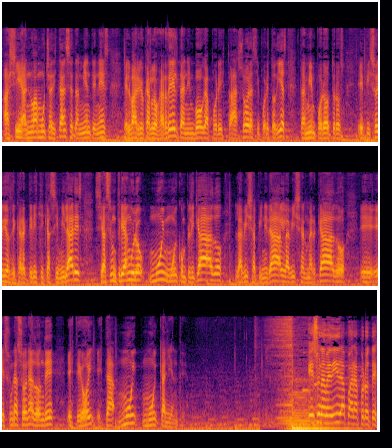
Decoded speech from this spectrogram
Allí, a no a mucha distancia, también tenés el barrio Carlos Gardel, tan en boga por estas horas y por estos días, también por otros episodios de características similares. Se hace un triángulo muy, muy complicado. La Villa Pineral, la Villa El Mercado. Eh, es una zona donde este, hoy está muy, muy caliente. Es una medida para proteger.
